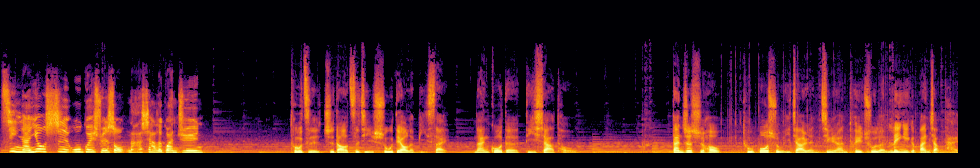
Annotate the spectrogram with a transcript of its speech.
竟然又是乌龟选手拿下了冠军。兔子知道自己输掉了比赛。难过的低下头，但这时候土拨鼠一家人竟然推出了另一个颁奖台，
